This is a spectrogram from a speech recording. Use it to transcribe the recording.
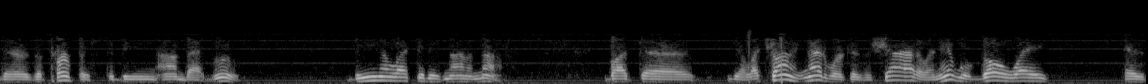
there's a purpose to being on that group. Being elected is not enough. But uh, the electronic network is a shadow, and it will go away as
